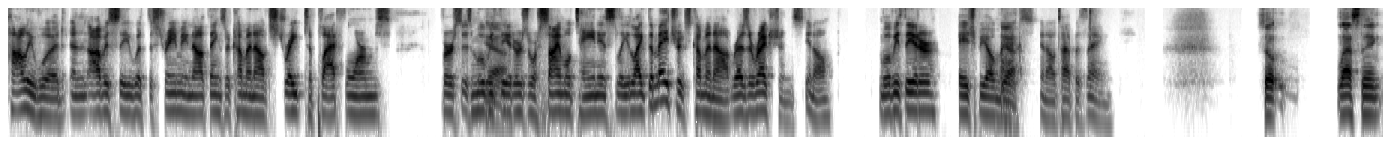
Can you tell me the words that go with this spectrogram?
hollywood and obviously with the streaming now things are coming out straight to platforms versus movie yeah. theaters or simultaneously like the matrix coming out resurrections you know movie theater hbo max yeah. you know type of thing so last thing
